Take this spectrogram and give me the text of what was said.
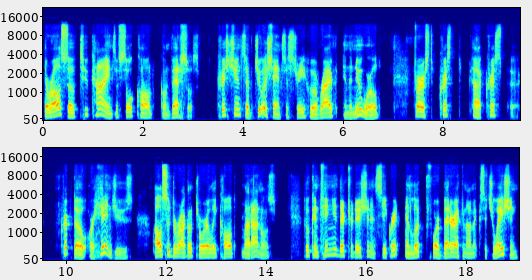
There were also two kinds of so called conversos Christians of Jewish ancestry who arrived in the New World. First, Christ, uh, Christ, uh, crypto or hidden Jews, also derogatorily called marranos, who continued their tradition in secret and looked for a better economic situation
